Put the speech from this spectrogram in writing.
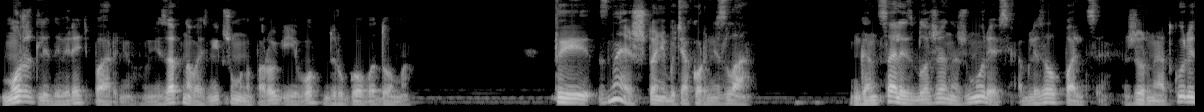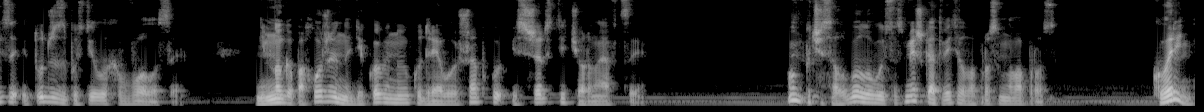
может ли доверять парню, внезапно возникшему на пороге его другого дома. «Ты знаешь что-нибудь о корне зла?» Гонсалес, блаженно жмурясь, облизал пальцы, жирные от курицы, и тут же запустил их в волосы, немного похожие на диковинную кудрявую шапку из шерсти черной овцы. Он почесал голову и с усмешкой ответил вопросом на вопрос. «Корень?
